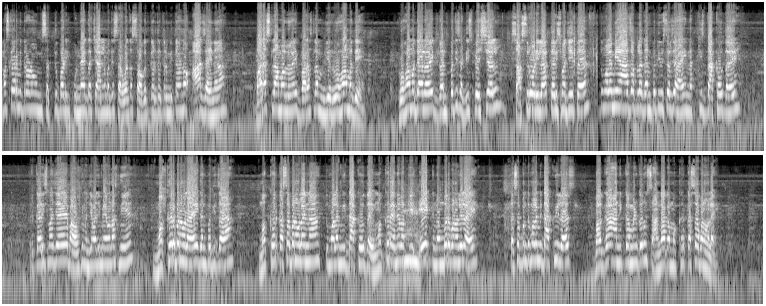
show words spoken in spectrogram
नमस्कार मित्रांनो मी सत्यू पाटील. पुन्हा एकदा चॅनलमध्ये सर्वांचं स्वागत करतोय. तर मित्रांनो आज आहे ना बारसला आलोय. बारसला म्हणजे रोहामध्ये. रोहामध्ये आलोय गणपतीसाठी स्पेशल सासूरवाडीला करिश्माच्या इथं. तुम्हाला मी आज आपला गणपती विसर्जन आहे नक्कीच दाखवतोय. तर करिश्माच्या भावानी म्हणजे माझी मेवनासनी मखर बनवला आहे गणपतीचा. मखर कसा बनवलाय ना तुम्हाला मी दाखवतोय. मखर आहे ना बाकी एक नंबर बनवलेला आहे. तसं पण तुम्हाला मी दाखविलच. बघा आणि कमेंट करून सांगा का मखर कसा बनवलाय.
